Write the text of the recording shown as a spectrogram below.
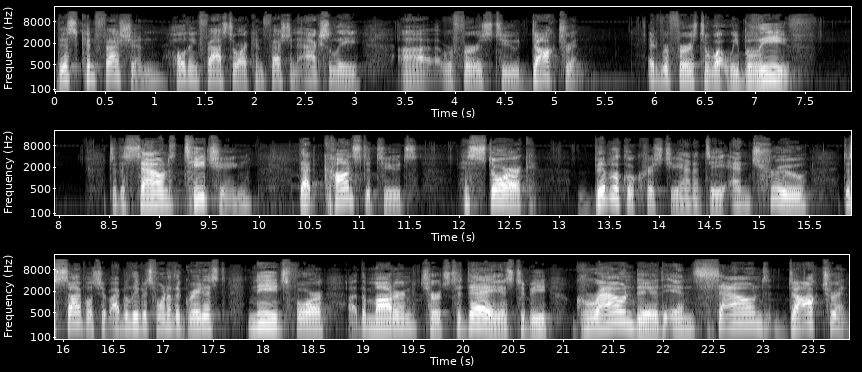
this confession, holding fast to our confession, actually uh, refers to doctrine. It refers to what we believe, to the sound teaching that constitutes historic biblical Christianity and true discipleship. I believe it's one of the greatest needs for uh, the modern church today is to be grounded in sound doctrine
